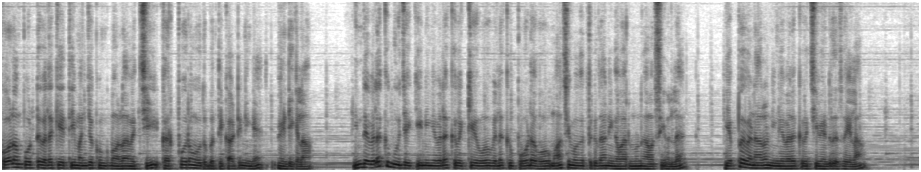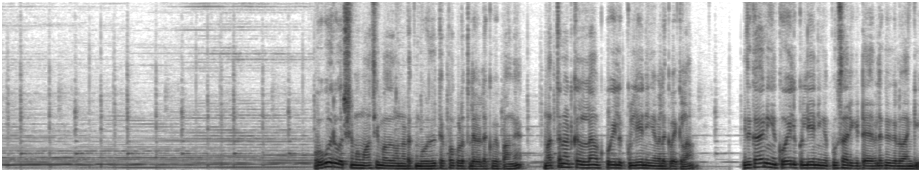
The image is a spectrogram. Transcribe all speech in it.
கோலம் போட்டு விளக்கேற்றி மஞ்சள் குங்குமம்லாம் வச்சு கற்பூரம் ஊதுபத்தி காட்டி நீங்கள் வேண்டிக்கலாம். இந்த விளக்கு பூஜைக்கு நீங்கள் விளக்கு வைக்கவோ விளக்கு போடவோ மாசி மகத்துக்கு தான் நீங்கள் வரணும்னு அவசியம் இல்லை. எப்போ வேணாலும் நீங்கள் விளக்கு வச்சு வேண்டுதல் செய்யலாம். ஒவ்வொரு வருஷமும் மாசி மகம் நடக்கும்போது தெப்ப குளத்தில் விளக்கு வைப்பாங்க. மற்ற நாட்கள்லாம் கோயிலுக்குள்ளேயே நீங்கள் விளக்கு வைக்கலாம். இதுக்காக நீங்கள் கோயிலுக்குள்ளேயே நீங்கள் பூசாரிக்கிட்ட விளக்குகள் வாங்கி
